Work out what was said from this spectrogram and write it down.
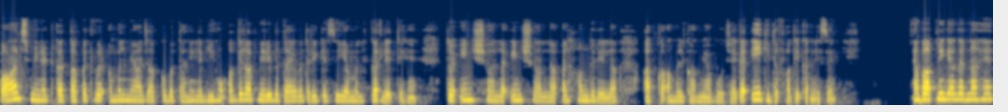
पाँच मिनट का ताकतवर अमल मैं आज आपको बताने लगी हूँ। अगर आप मेरे बताए हुए तरीके से ये अमल कर लेते हैं तो इन शाला अल्हम्दुलिल्लाह आपका अमल कामयाब हो जाएगा एक ही दफ़ा के करने से। अब आपने क्या करना है?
